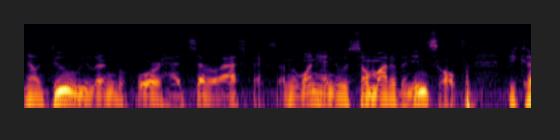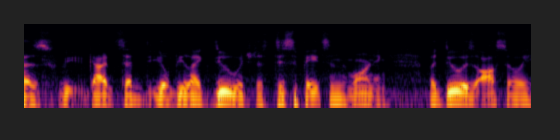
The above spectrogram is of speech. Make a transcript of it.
Now, dew, we learned before, had several aspects. On the one hand, it was somewhat of an insult because we, God said, You'll be like dew, which just dissipates in the morning. But dew is also a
